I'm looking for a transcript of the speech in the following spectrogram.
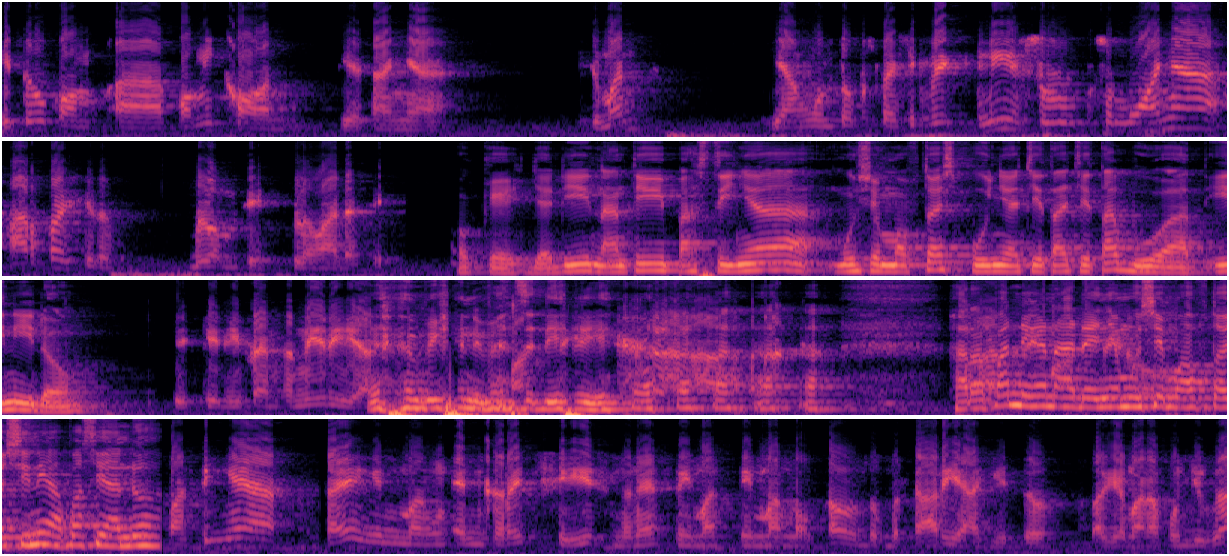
itu kom, Comic Con biasanya. Cuman yang untuk spesifik ini semuanya artois gitu belum sih belum ada sih Oke, jadi nanti pastinya Museum of Toys punya cita-cita buat ini dong. bikin event sendiri ya Bikin event sendiri. Harapan dengan adanya Museum of Toys ini apa sih Ando? pastinya saya ingin mengencourage sih sebenarnya seniman-seniman lokal untuk berkarya gitu. Bagaimanapun juga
